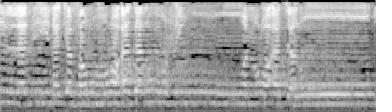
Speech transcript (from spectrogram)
للذين كفروا امرأة نوح وامرأة لوط.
